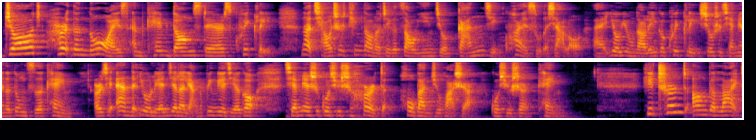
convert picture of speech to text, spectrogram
George heard the noise and came downstairs quickly。那乔治听到了这个噪音，就赶紧快速的下楼。哎，又用到了一个 quickly，修饰前面的动词 came，而且 and 又连接了两个并列结构，前面是过去式 heard，后半句话是过去式 came。He turned on the light，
